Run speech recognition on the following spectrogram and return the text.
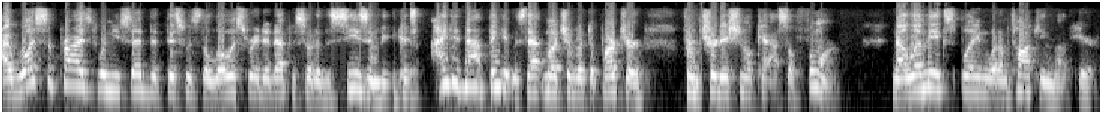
I was surprised when you said that this was the lowest rated episode of the season because I did not think it was that much of a departure from traditional castle form. Now, let me explain what I'm talking about here.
